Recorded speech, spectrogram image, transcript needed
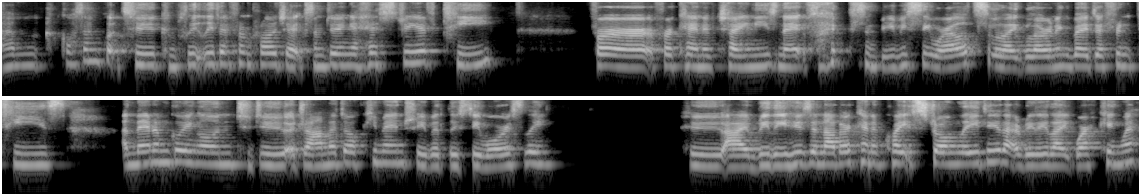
Um, of course, I've got two completely different projects. I'm doing a history of tea for for kind of Chinese Netflix and BBC World, so like learning about different teas. And then I'm going on to do a drama documentary with Lucy Worsley, who I really, who's another kind of quite strong lady that I really like working with.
